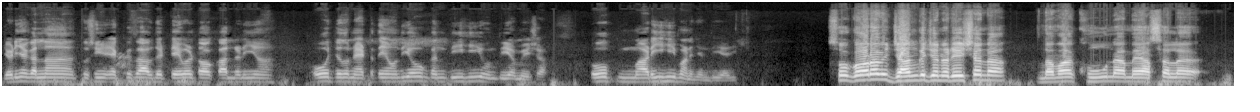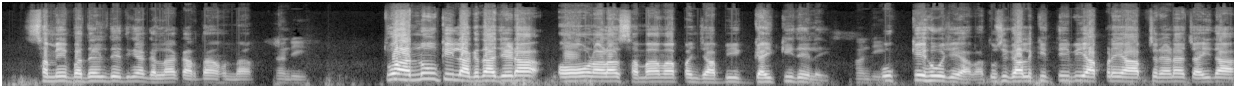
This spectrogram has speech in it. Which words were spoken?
ਜਿਹੜੀਆਂ ਗੱਲਾਂ ਤੁਸੀਂ ਇੱਕ ਹਿਸਾਬ ਦੇ ਟੇਬਲ ਟਾਕ ਕਰ ਲੈਣੀਆਂ ਉਹ ਜਦੋਂ ਨੈਟ ਤੇ ਆਉਂਦੀ ਆ ਉਹ ਗੰਦੀ ਹੀ ਹੁੰਦੀ ਆ ਹਮੇਸ਼ਾ। ਉਹ ਮਾੜੀ ਹੀ ਬਣ ਜਾਂਦੀ ਆ ਜੀ। ਸੋ ਗੌਰਵ ਜੰਗ ਜਨਰੇਸ਼ਨ ਆ ਨਵਾਂ ਖੂਨ ਆ। ਮੈਂ ਅਸਲ ਸਮੇਂ ਬਦਲਦੇ ਦੀਆਂ ਗੱਲਾਂ ਕਰਦਾ ਹੁੰਨਾ। ਹਾਂਜੀ। ਤੁਹਾਨੂੰ ਕੀ ਲੱਗਦਾ ਜਿਹੜਾ ਆਉਣ ਵਾਲਾ ਸਮਾਂ ਵਾ ਪੰਜਾਬੀ ਗਾਇਕੀ ਦੇ ਲਈ? ਹਾਂਜੀ। ਉਹ ਕਿਹੋ ਜਿਹਾ ਵਾ? ਤੁਸੀਂ ਗੱਲ ਕੀਤੀ ਵੀ ਆਪਣੇ ਆਪ 'ਚ ਰਹਿਣਾ ਚਾਹੀਦਾ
